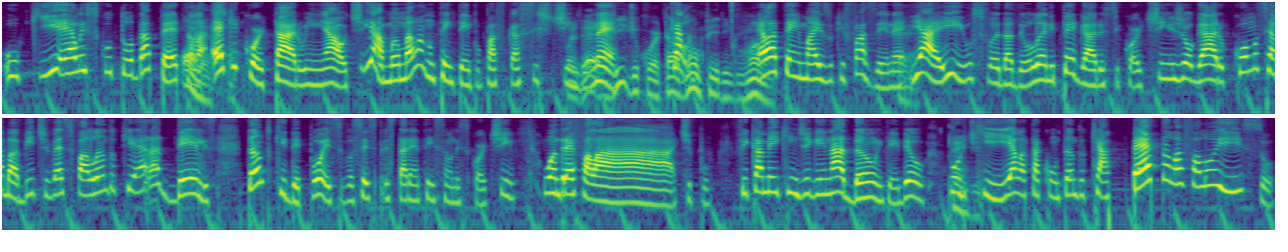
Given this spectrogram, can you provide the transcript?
o que ela escutou da Pétala. É que cortaram o in-out. E a mama, ela não tem tempo pra ficar assistindo, é, né? vídeo cortado ela- é um perigo, mano. Ela tem mais o que fazer, né? É. E aí, os fãs da Deolane pegaram esse cortinho e jogaram como se a Babi estivesse falando que era deles. Tanto que depois, se vocês prestarem atenção nesse cortinho, o André fala, ah, tipo, fica meio que indignadão, entendeu? Entendi. Porque ela tá contando que a Pétala falou isso,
